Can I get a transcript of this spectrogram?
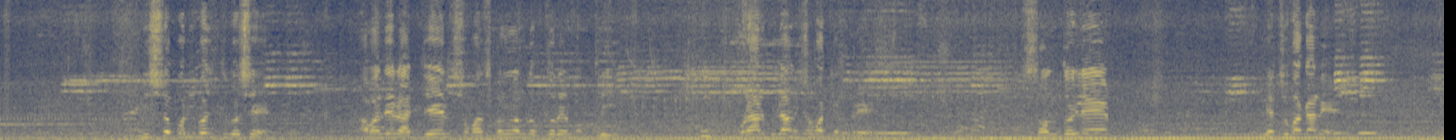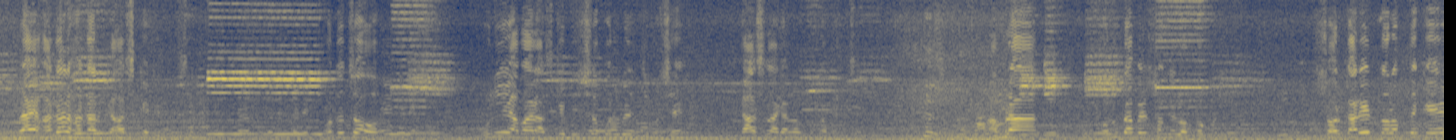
বিশ্ব পরিবেশ দিবসে আমাদের রাজ্যের সমাজ কল্যাণ দপ্তরের মন্ত্রী ওনার বিধানসভা কেন্দ্রে সন্তইলে লেচু বাগানে প্রায় হাজার হাজার গাছ কেটে অথচ উনি আবার আজকে বিশ্ব পরিবেশ দিবসে গাছ লাগানোর কথা বলছেন। আমরা অনুতাপের সঙ্গে লক্ষ্য করি। সরকারের তরফ থেকে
